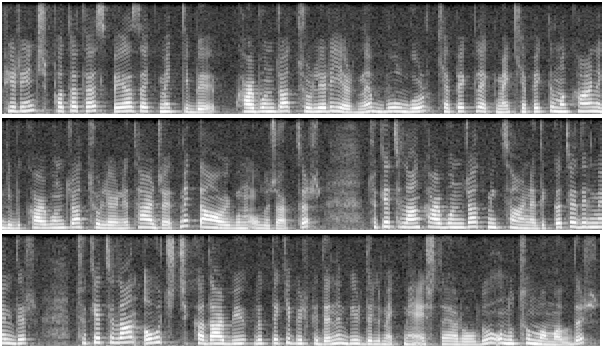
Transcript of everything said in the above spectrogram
pirinç, patates, beyaz ekmek gibi karbonhidrat türleri yerine bulgur, kepekli ekmek, kepekli makarna gibi karbonhidrat türlerini tercih etmek daha uygun olacaktır. Tüketilen karbonhidrat miktarına dikkat edilmelidir. Tüketilen avuç içi kadar büyüklükteki bir pidenin bir dilim ekmeğe eşdeğer olduğu unutulmamalıdır.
